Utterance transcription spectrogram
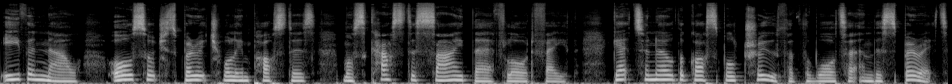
Even now, all such spiritual impostors must cast aside their flawed faith, get to know the gospel truth of the water and the Spirit,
